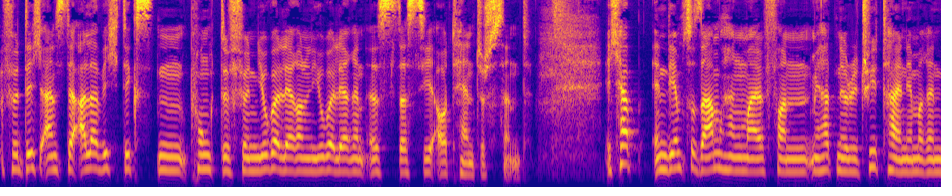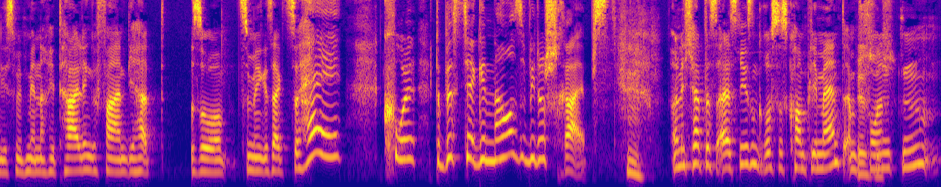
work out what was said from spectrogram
für dich eines der allerwichtigsten Punkte für einen Yogalehrer und eine Yogalehrerin ist, dass sie authentisch sind. Ich habe in dem Zusammenhang mal von, mir hat eine Retreat-Teilnehmerin, die ist mit mir nach Italien gefahren, die hat so zu mir gesagt, so hey, cool, du bist ja genauso, wie du schreibst. Hm. Und ich habe das als riesengroßes Kompliment empfunden,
